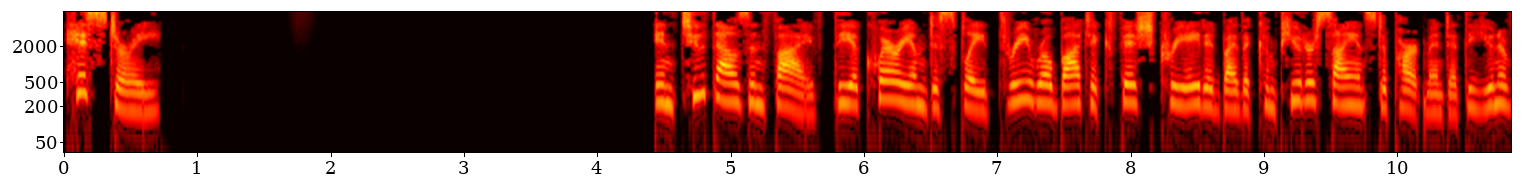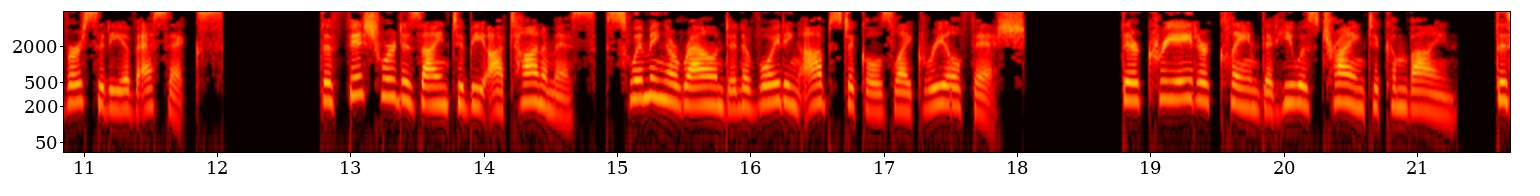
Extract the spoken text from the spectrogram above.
History In 2005, the aquarium displayed three robotic fish created by the Computer Science Department at the University of Essex. The fish were designed to be autonomous, swimming around and avoiding obstacles like real fish. Their creator claimed that he was trying to combine the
